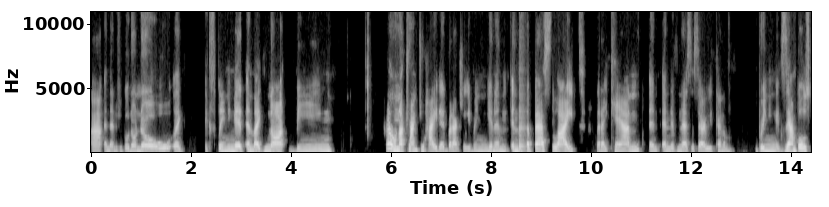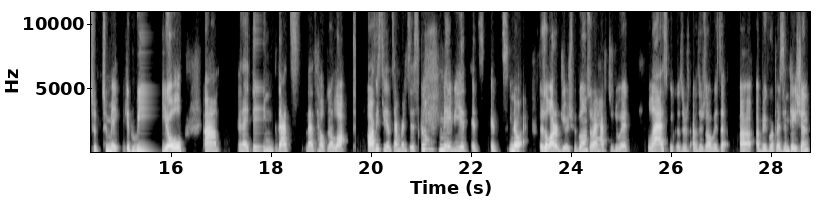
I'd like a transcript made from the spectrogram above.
uh, and then if people don't know, like explaining it and like not being I don't know, not trying to hide it, but actually bringing it in in the best light that I can, and and if necessary, kind of bringing examples to to make it real. Um, and I think that's that's helped a lot. Obviously, in San Francisco, maybe it, it's it's you know there's a lot of Jewish people, and so I have to do it less because there's there's always a a, a big representation.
